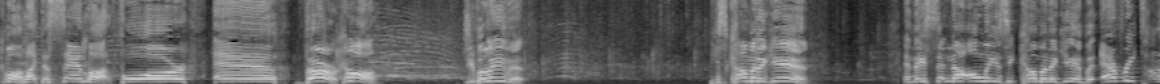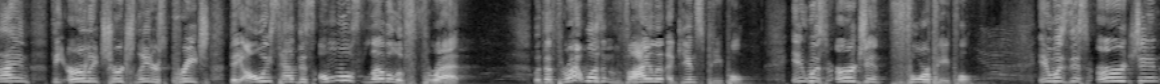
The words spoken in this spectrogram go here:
Come on, like the sandlot, forever. Come on. Do you believe it? He's coming again. And they said, not only is he coming again, but every time the early church leaders preached, they always had this almost level of threat. But the threat wasn't violent against people, it was urgent for people. It was this urgent,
